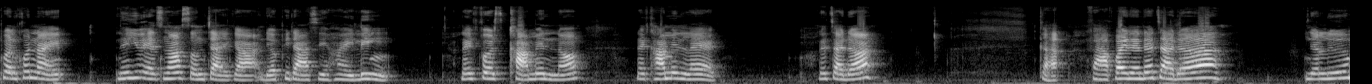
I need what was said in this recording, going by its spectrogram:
เพื่อนๆ คนไหนใน US น่าสนใจกะเดี๋ยวพี่ดาสิให้ลิงก์ใน first comment เนาะใน comment แรกเด้จ้าเด้อกะฝากไปนะเด้อจ้าเด้ออย่าลืม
